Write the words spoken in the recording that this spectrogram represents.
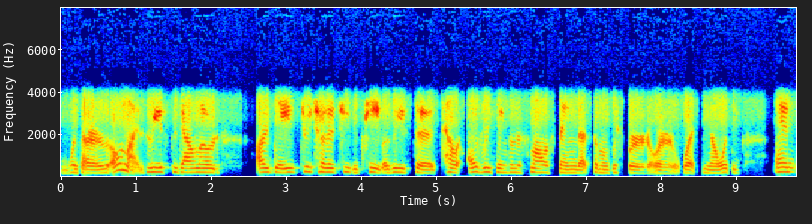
with our own lives. We used to download our days to each other to the T. Like we used to tell everything from the smallest thing that someone whispered or what you know what the and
